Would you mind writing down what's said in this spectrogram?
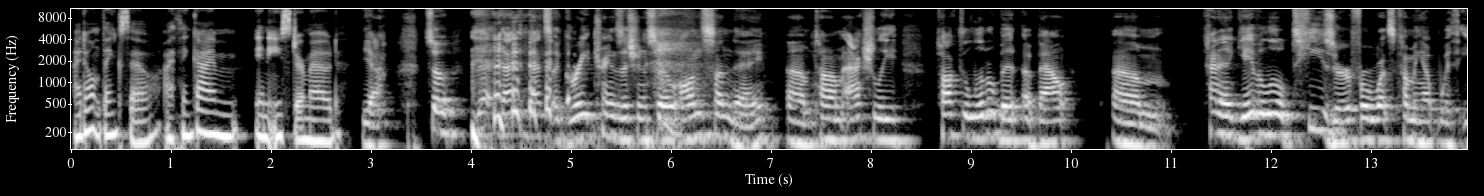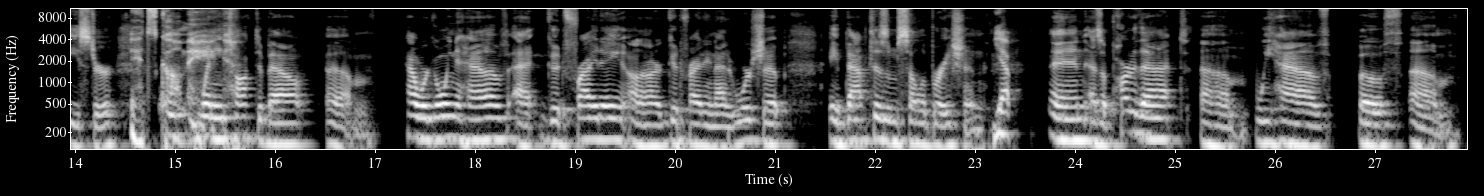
I don't think so. I think I'm in Easter mode. Yeah. So that, that, that's a great transition. So on Sunday, um, Tom actually talked a little bit about, um, kind of gave a little teaser for what's coming up with Easter. It's coming. when he talked about um, how we're going to have at Good Friday on our Good Friday night of worship a baptism celebration. yep. And as a part of that, um, we have both um,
